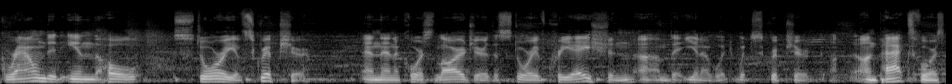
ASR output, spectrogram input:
grounded in the whole story of Scripture, and then, of course, larger, the story of creation um, that, you know, which, which Scripture unpacks for us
